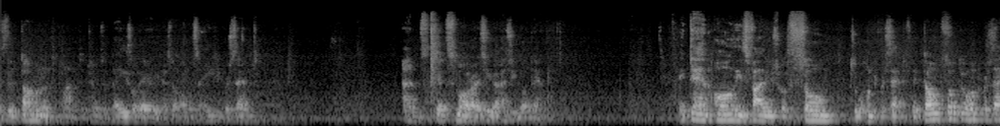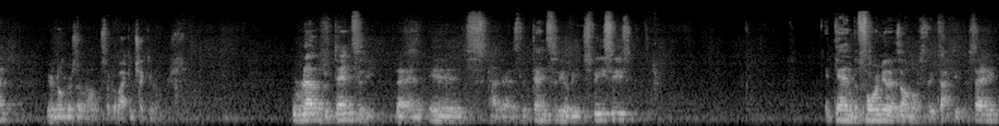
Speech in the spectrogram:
is the dominant plant in terms of basal area, so almost 80% and gets smaller as you, as you go down. Again, all these values will sum to hundred percent. If they don't sum to hundred percent, your numbers are wrong, so go back and check your numbers. The relative density then is as the density of each species. Again, the formula is almost exactly the same.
